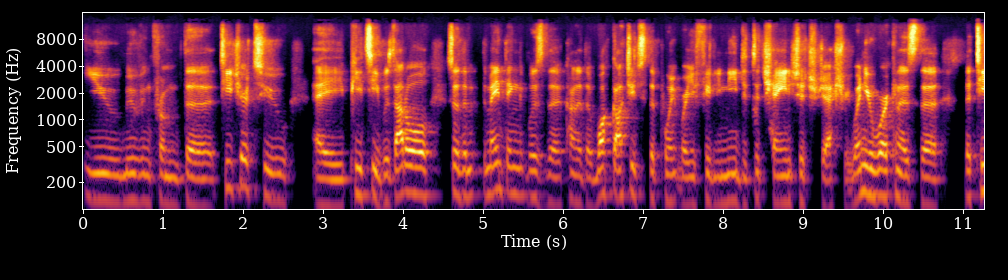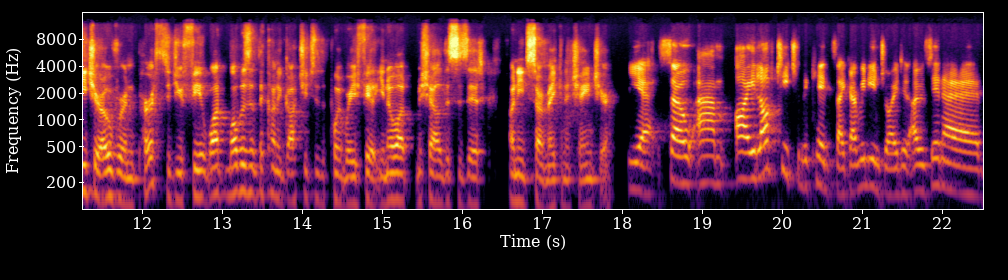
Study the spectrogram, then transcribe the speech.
you moving from the teacher to a PT was that all so the, the main thing was the kind of the what got you to the point where you feel you needed to change the trajectory? When you're working as the the teacher over in Perth did you feel what what was it that kind of got you to the point where you feel you know what Michelle this is it I need to start making a change here? Yeah so um I love teaching the kids like I really enjoyed it. I was in a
